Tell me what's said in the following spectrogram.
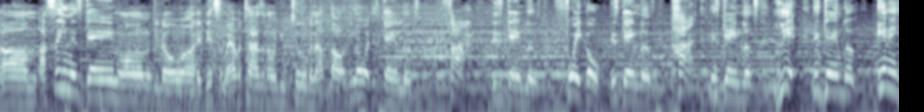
Um, I seen this game on, you know, uh, they did some advertising on YouTube, and I thought, you know what, this game looks fire. This game looks fuego. This game looks hot. This game looks lit. This game looks any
